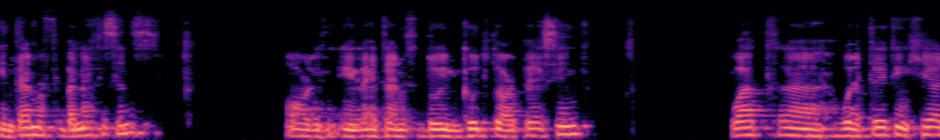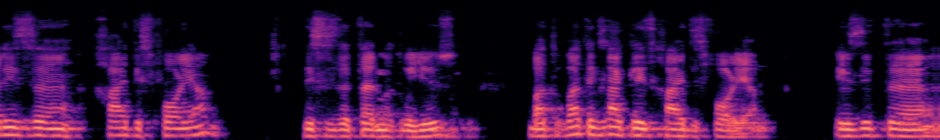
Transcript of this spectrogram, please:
In terms of beneficence, or in, in terms of doing good to our patient, what uh, we're treating here is uh, height dysphoria. This is the term that we use. But what exactly is high dysphoria? Is it uh,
